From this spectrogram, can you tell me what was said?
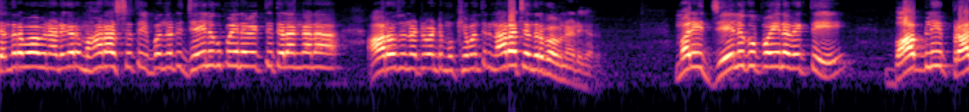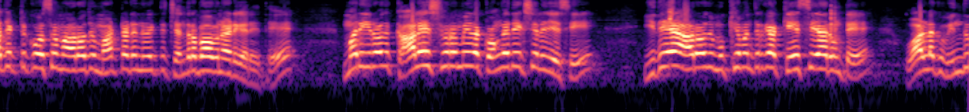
చంద్రబాబు నాయుడు గారు మహారాష్ట్రతో ఇబ్బంది అంటే జైలుకు పోయిన వ్యక్తి తెలంగాణ ఆ రోజు ఉన్నటువంటి ముఖ్యమంత్రి నారా చంద్రబాబు నాయుడు గారు. మరి జైలుకు పోయిన వ్యక్తి బాబ్లీ ప్రాజెక్టు కోసం ఆ రోజు మాట్లాడిన వ్యక్తి చంద్రబాబు నాయుడు గారు అయితే మరి ఈరోజు కాళేశ్వరం మీద కొంగ దీక్షలు చేసి ఇదే ఆ రోజు ముఖ్యమంత్రిగా కేసీఆర్ ఉంటే వాళ్ళకు విందు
